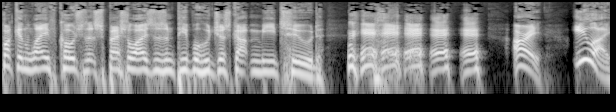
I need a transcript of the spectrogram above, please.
fucking life coach that specializes in people who just got me too'd. All right, Eli.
